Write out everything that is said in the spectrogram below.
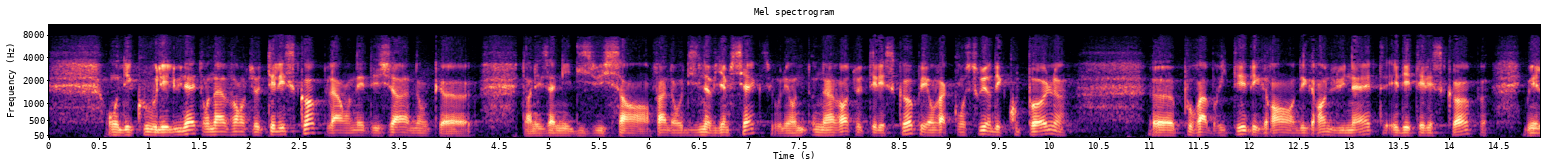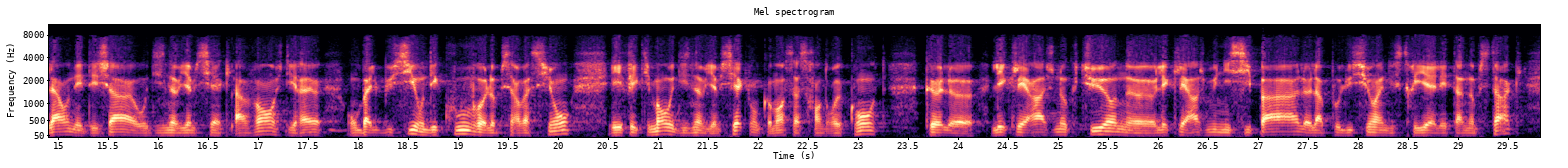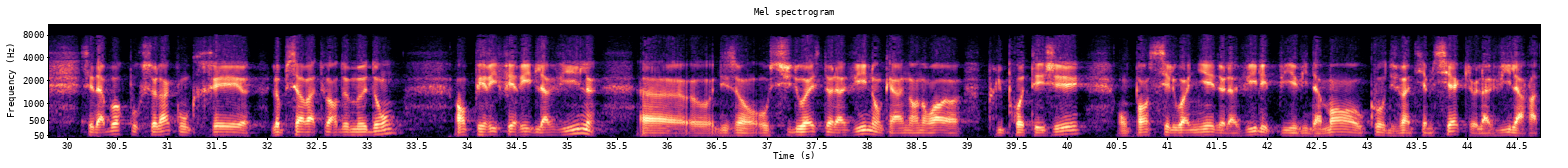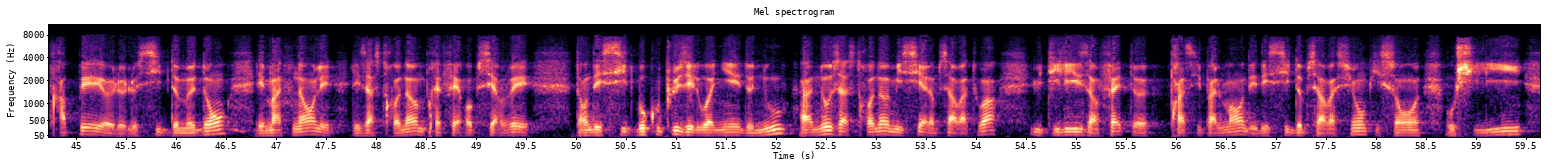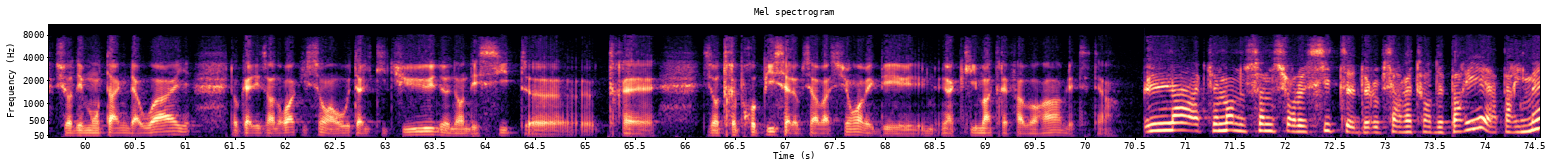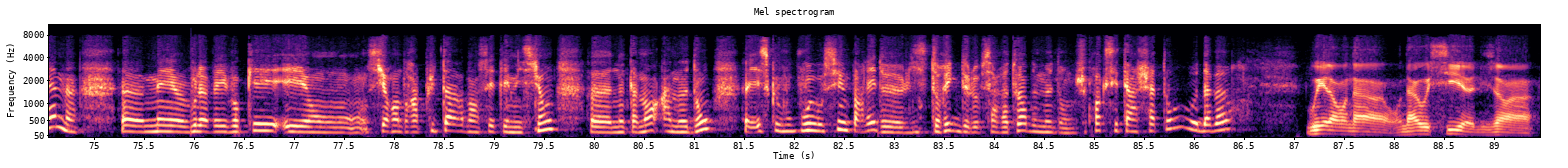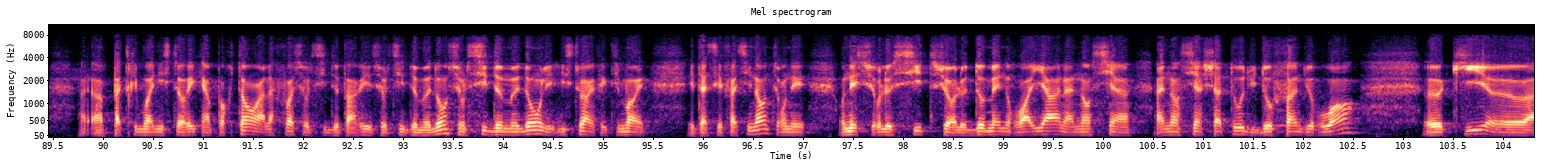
On découvre les lunettes, on invente le télescope. Là, on est déjà donc euh, dans les années 1800, enfin au 19e siècle, si vous voulez. on invente le télescope et on va construire des coupoles pour abriter des, grands, des grandes lunettes et des télescopes. Mais là, on est déjà au 19e siècle. Avant, je dirais, on balbutie, on découvre l'observation. Et effectivement, au 19e siècle, on commence à se rendre compte que l'éclairage nocturne, euh, l'éclairage municipal, la pollution industrielle est un obstacle. C'est d'abord pour cela qu'on crée l'observatoire de Meudon, en périphérie de la ville, euh, disons au sud-ouest de la ville, donc à un endroit plus. On pense s'éloigner de la ville et puis évidemment au cours du XXe siècle, la ville a rattrapé euh, le, site de Meudon et maintenant les, astronomes préfèrent observer dans des sites beaucoup plus éloignés de nous. nos astronomes ici à l'observatoire utilisent en fait euh, principalement des, sites d'observation qui sont au Chili, sur des montagnes d'Hawaï, donc à des endroits qui sont en haute altitude, dans des sites euh, très, disons, très propices à l'observation avec un climat très favorable, etc. Là, actuellement, nous sommes sur le site de l'Observatoire de Paris, à Paris même, euh, mais euh, vous l'avez évoqué et on s'y rendra plus tard dans cette émission, euh, notamment à Meudon. Est-ce que vous pouvez aussi nous parler de l'historique de l'Observatoire de Meudon? Je crois que c'était un château d'abord? Oui, alors on a, on a aussi, euh, disons, un, patrimoine historique important, à la fois sur le site de Paris et sur le site de Meudon. Sur le site de Meudon, l'histoire, effectivement, est, assez fascinante. On est, on est sur le site, sur le domaine royal, un ancien, un ancien château du dauphin du roi. Euh, qui, euh,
